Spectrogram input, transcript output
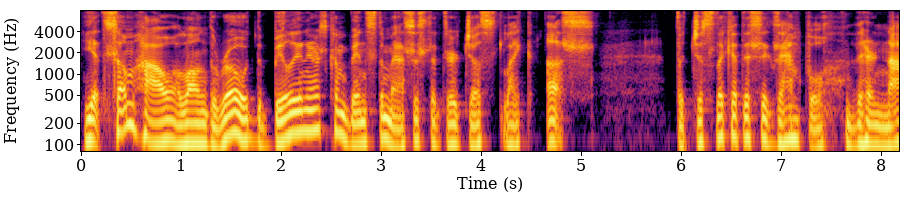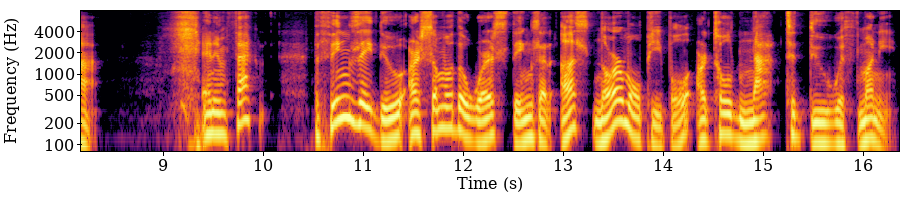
Yet somehow along the road, the billionaires convince the masses that they're just like us. But just look at this example, they're not. And in fact, the things they do are some of the worst things that us normal people are told not to do with money.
